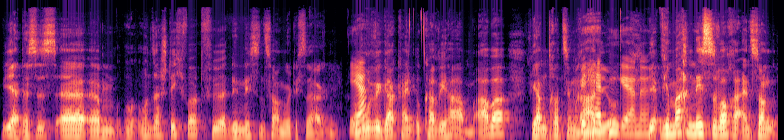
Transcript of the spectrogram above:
Ja, das ist äh, ähm, unser Stichwort für den nächsten Song, würde ich sagen. Ja? Obwohl wir gar kein UKW haben. Aber wir haben trotzdem Radio. Wir hätten gerne. Wir, wir machen nächste Woche einen Song,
